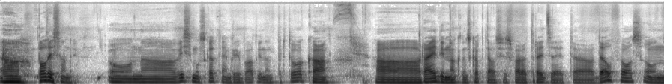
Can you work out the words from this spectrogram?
uh, paldies, Andri! Un uh, visi mūsu skatītājiem gribu atgādināt par to, ka uh, Raidījumu Nākotnes kapitāls jūs varat redzēt Delfos un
